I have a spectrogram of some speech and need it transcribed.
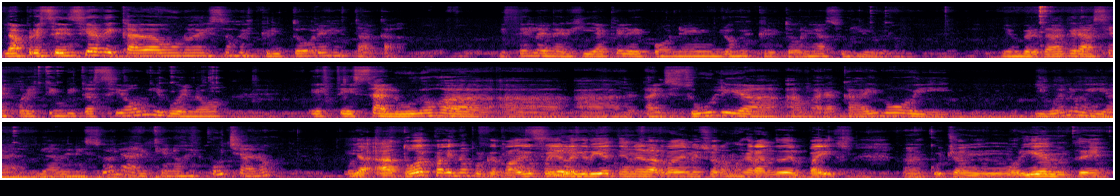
la presencia de cada uno de esos escritores está acá. Esa es la energía que le ponen los escritores a sus libros. Y en verdad, gracias por esta invitación y bueno, este, saludos a, a, al Zulia, a Maracaibo y, y bueno, y a, y a Venezuela, al que nos escucha, ¿no? Y a, a, todo el país, ¿no? Porque Radio Fe y Alegría tiene la radio emisora más grande del país. Nos escuchan en Oriente,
